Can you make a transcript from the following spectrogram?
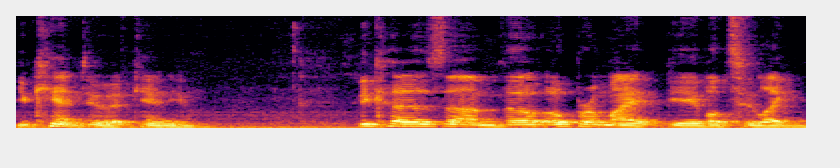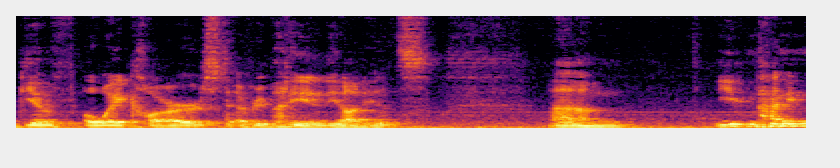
You can't do it, can you? Because um, though Oprah might be able to like give away cars to everybody in the audience, um, you, I mean,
